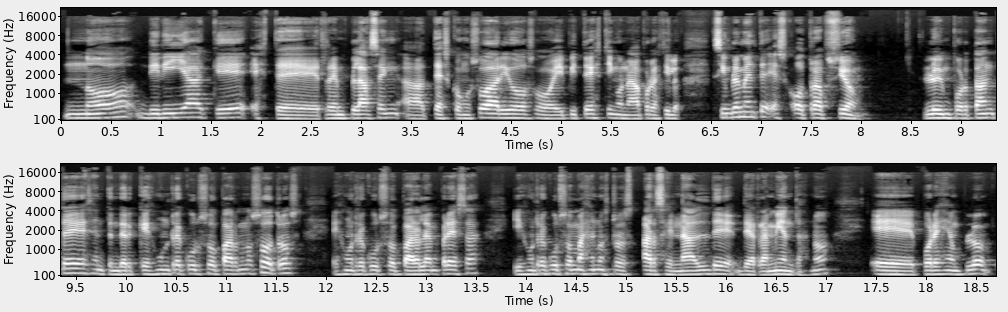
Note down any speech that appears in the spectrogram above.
no diría que este, reemplacen a test con usuarios o A-B testing o nada por el estilo. Simplemente es otra opción. Lo importante es entender que es un recurso para nosotros, es un recurso para la empresa y es un recurso más en nuestro arsenal de, de herramientas, ¿no? Eh, por ejemplo,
